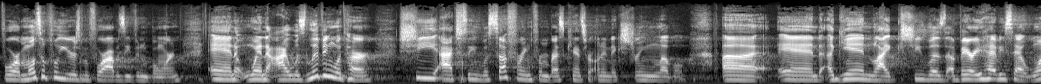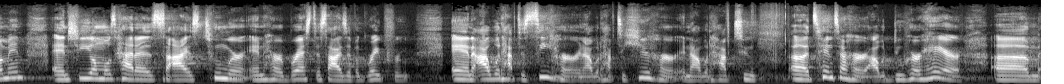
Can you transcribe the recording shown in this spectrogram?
for multiple years before I was even born. And when I was living with her, she actually was suffering from breast cancer on an extreme level. Uh, and again, like she was a very heavy set woman, and she almost had a size tumor in her breast the size of a grapefruit. And I would have to see her, and I would have to hear her, and I would have to uh, tend to her. I would do her hair. Um,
